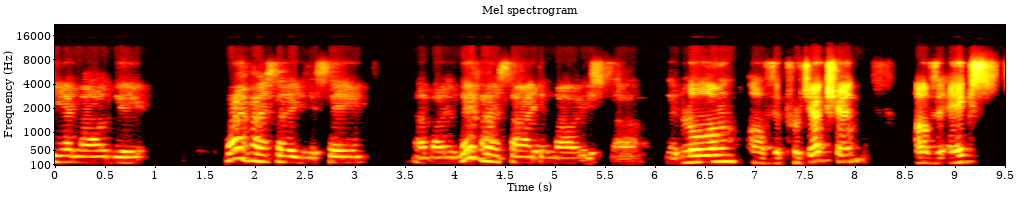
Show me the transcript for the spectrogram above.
here now, the right hand side is the same, uh, but the left hand side now is uh, the norm of the projection of the x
